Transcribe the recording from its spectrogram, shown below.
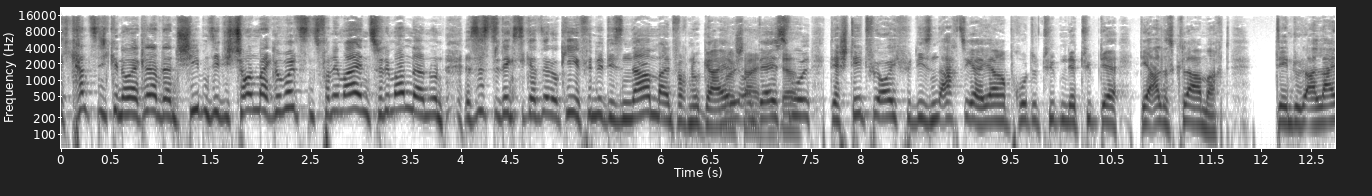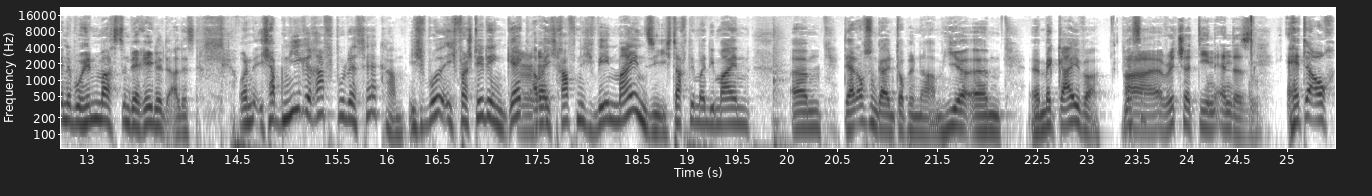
Ich kann es nicht genau erklären, aber dann schieben sie die Sean Michael Wilsons von dem einen zu dem anderen und es ist, du denkst die ganze Zeit, okay, ihr findet diesen Namen einfach nur geil und der ist ja. wohl, der steht für euch für diesen 80er Jahre Prototypen, der Typ, der, der alles klar macht den du alleine wohin machst und der regelt alles. Und ich habe nie gerafft, wo das herkam. Ich, ich verstehe den Gag, Mhm. aber ich raff nicht, wen meinen sie. Ich dachte immer, die meinen, ähm, der hat auch so einen geilen Doppelnamen. Hier, ähm, äh, MacGyver. Er? Äh, Richard Dean Anderson. Hätte auch,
